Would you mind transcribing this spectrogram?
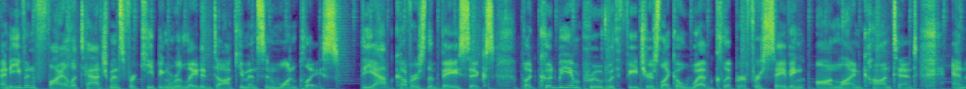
and even file attachments for keeping related documents in one place. The app covers the basics, but could be improved with features like a web clipper for saving online content and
